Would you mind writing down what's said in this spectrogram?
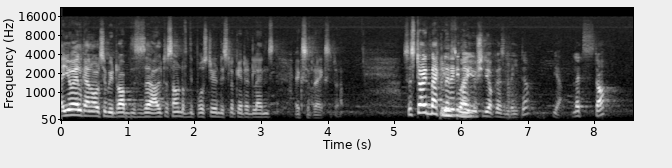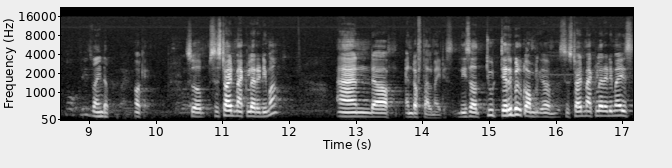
IOL can also be dropped. This is an ultrasound of the posterior dislocated lens, etc., etc. Cystoid macular please edema usually occurs later. Yeah, let's stop. No, please wind up. Okay. So cystoid macular edema and uh, endophthalmitis. These are two terrible complications. Uh, cystoid macular edema is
